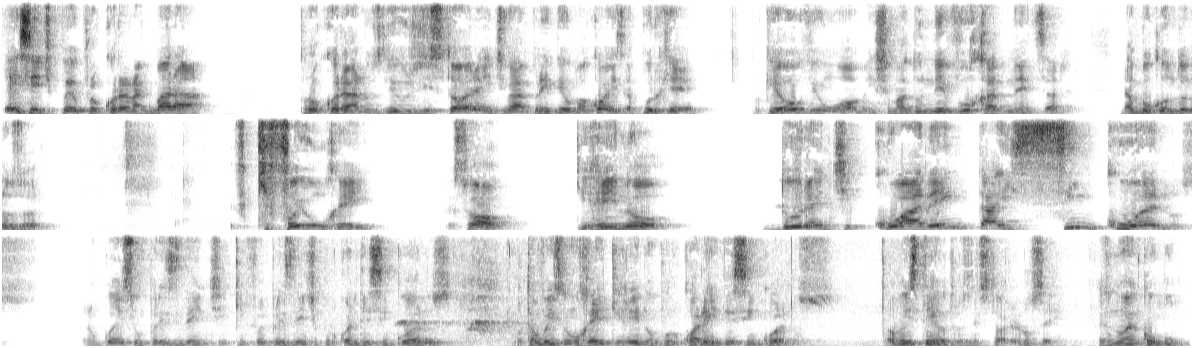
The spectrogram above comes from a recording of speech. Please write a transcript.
E aí se a gente procurar na Gemara, procurar nos livros de história, a gente vai aprender uma coisa. Por quê? Porque houve um homem chamado Nebuchadnezzar, Nabucodonosor, que foi um rei, pessoal, que reinou durante 45 anos. Eu não conheço um presidente que foi presidente por 45 anos, ou talvez um rei que reinou por 45 anos. Talvez tenha outros na história, não sei. Mas não é comum.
